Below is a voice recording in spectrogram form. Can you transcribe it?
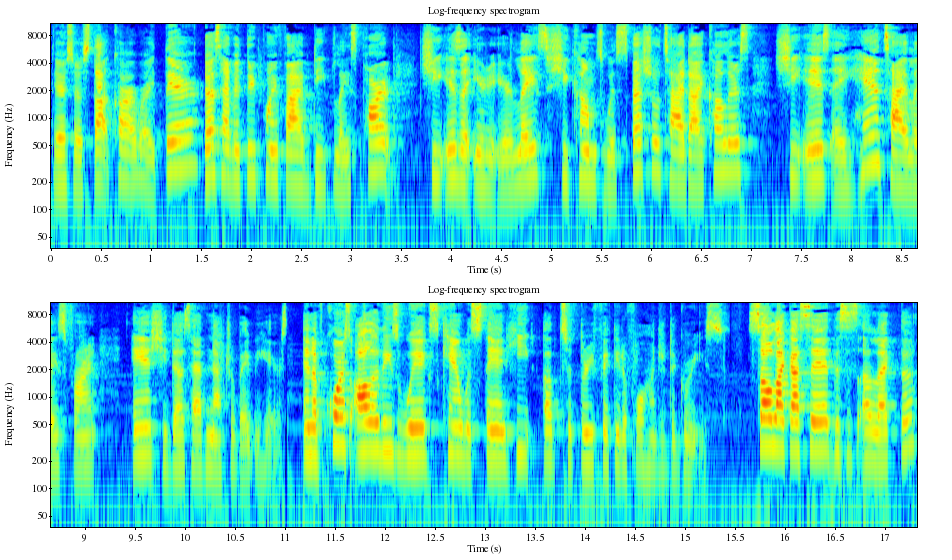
There's her stock card right there. Does have a 3.5 deep lace part. She is a ear to ear lace. She comes with special tie dye colors. She is a hand tie lace front and she does have natural baby hairs. And of course, all of these wigs can withstand heat up to 350 to 400 degrees. So like I said, this is Alecta.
